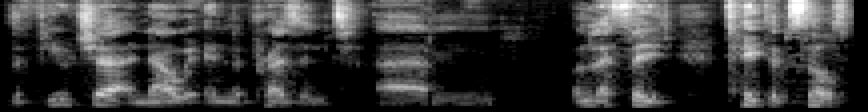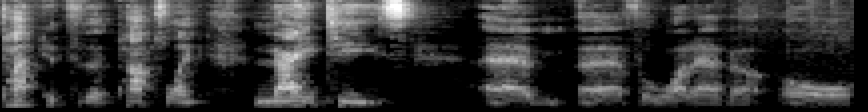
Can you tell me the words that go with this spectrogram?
the future and now we're in the present. Um, unless they take themselves back into the past, like 90s um, Earth or whatever, or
